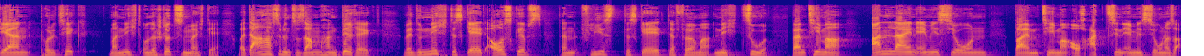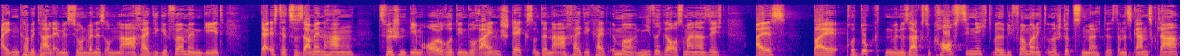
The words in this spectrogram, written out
deren Politik man nicht unterstützen möchte. Weil da hast du den Zusammenhang direkt. Wenn du nicht das Geld ausgibst, dann fließt das Geld der Firma nicht zu. Beim Thema Anleihenemissionen, beim Thema auch Aktienemission, also Eigenkapitalemission, wenn es um nachhaltige Firmen geht, da ist der Zusammenhang zwischen dem Euro, den du reinsteckst und der Nachhaltigkeit immer niedriger aus meiner Sicht als bei Produkten, wenn du sagst, du kaufst sie nicht, weil du die Firma nicht unterstützen möchtest, dann ist ganz klar,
